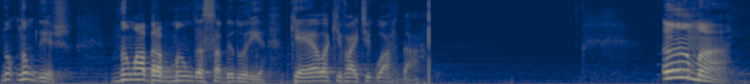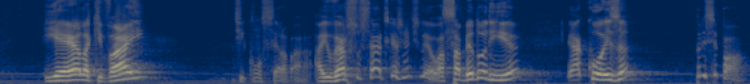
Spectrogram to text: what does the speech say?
Não, não deixa. Não abra mão da sabedoria, porque é ela que vai te guardar ama, e é ela que vai te conservar. Aí o verso 7 que a gente leu: a sabedoria é a coisa principal.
